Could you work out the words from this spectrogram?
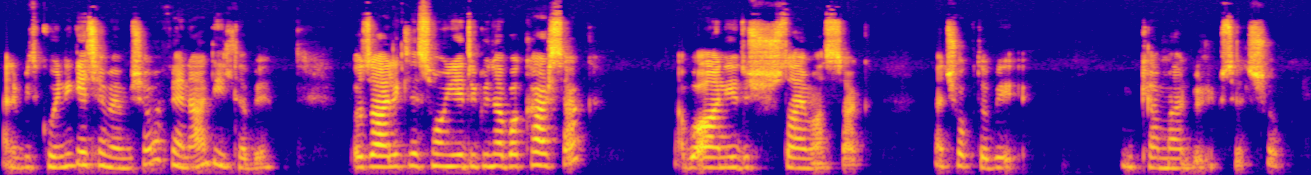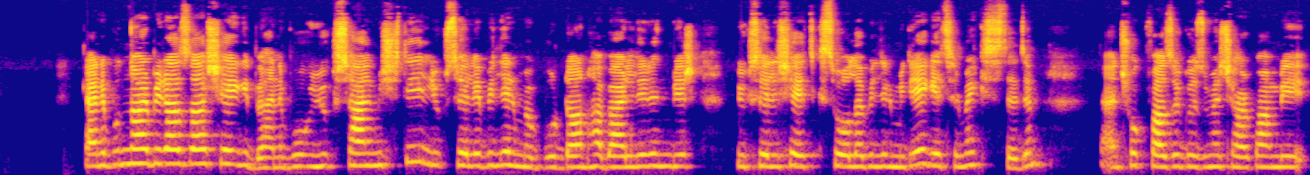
hani Bitcoin'i geçememiş ama fena değil tabii. Özellikle son 7 güne bakarsak bu ani düşüş saymazsak yani çok da bir mükemmel bir yükseliş yok. Yani bunlar biraz daha şey gibi hani bu yükselmiş değil yükselebilir mi? Buradan haberlerin bir yükselişe etkisi olabilir mi diye getirmek istedim. Yani çok fazla gözüme çarpan bir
